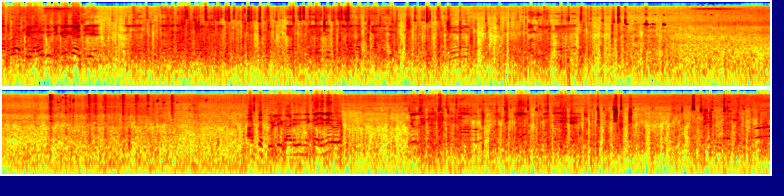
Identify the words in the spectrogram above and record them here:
આપણા ખેરાલુથી નીકળી ગયા છીએ. તારંગા કેમ્પની તૈયારીઓ તમારા માટે ચાલુ છે. હું બલુ અને આજ તો ખુલ્લી ગાડી નીકળે છે નહીં રોહિત? હા?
